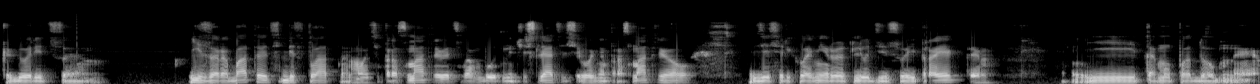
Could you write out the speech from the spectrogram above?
как говорится, и зарабатывать бесплатно. Можете просматривать, вам будет начислять. Я сегодня просматривал. Здесь рекламируют люди свои проекты и тому подобное.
